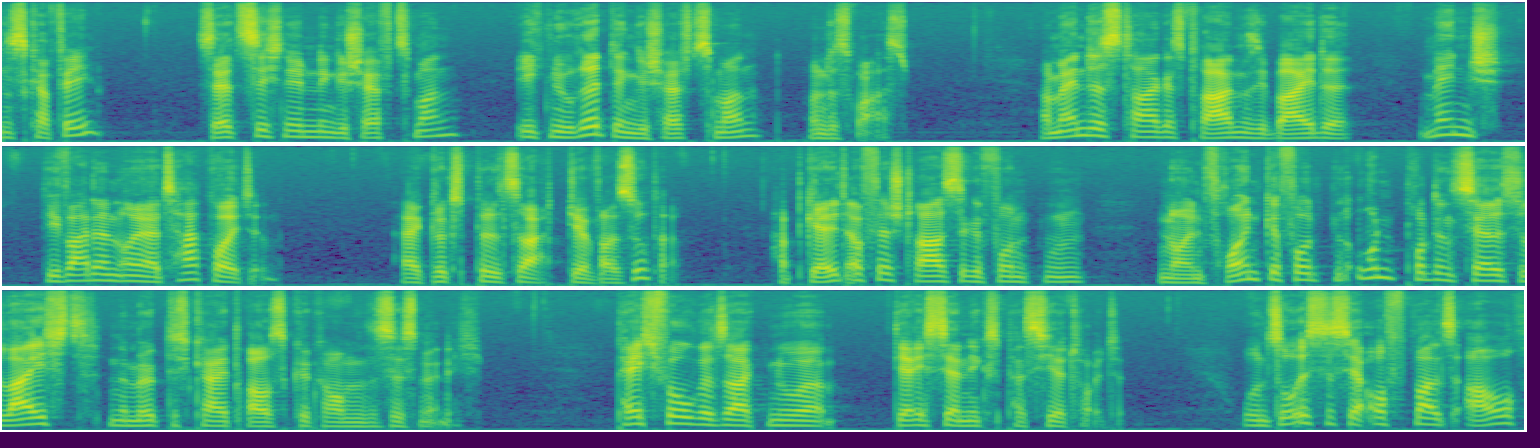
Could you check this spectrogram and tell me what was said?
ins Café, setzt sich neben den Geschäftsmann, ignoriert den Geschäftsmann und das war's. Am Ende des Tages fragen sie beide, Mensch, wie war denn euer Tag heute? Herr Glückspilz sagt, der war super. Hab Geld auf der Straße gefunden, neuen Freund gefunden und potenziell vielleicht eine Möglichkeit rausgekommen, das wissen wir nicht. Pechvogel sagt nur, der ist ja nichts passiert heute. Und so ist es ja oftmals auch,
